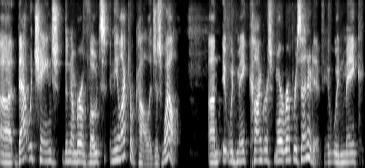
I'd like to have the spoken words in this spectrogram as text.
uh, that would change the number of votes in the electoral college as well. Um, it would make Congress more representative. It would make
